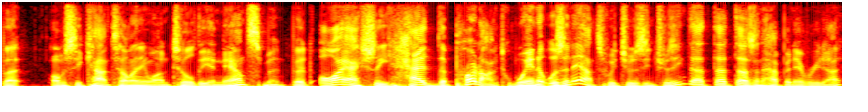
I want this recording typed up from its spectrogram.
But obviously can't tell anyone until the announcement. But I actually had the product when it was announced, which was interesting. That that doesn't happen every day.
